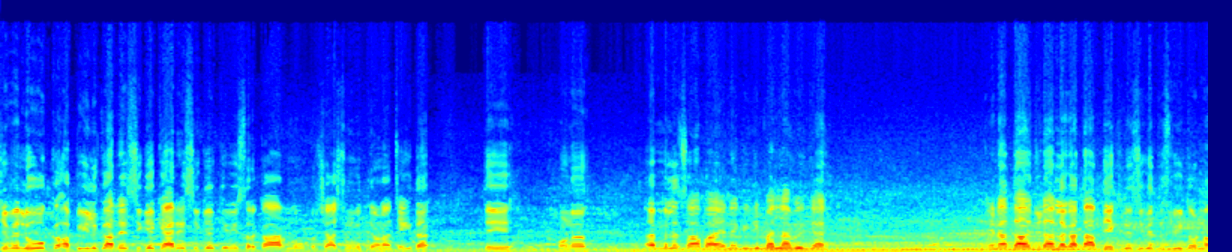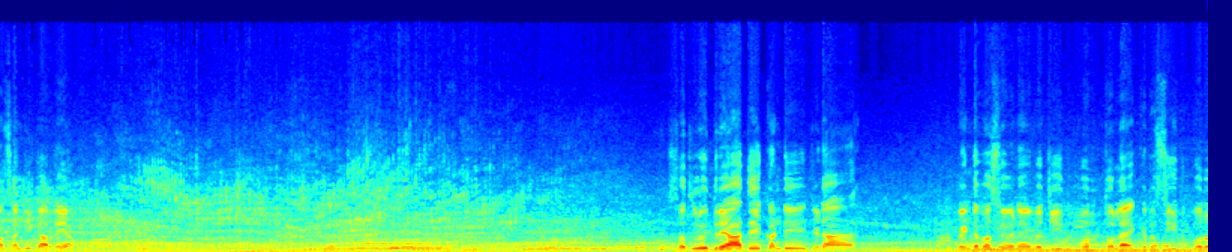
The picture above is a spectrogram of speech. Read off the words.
ਜਿਵੇਂ ਲੋਕ ਅਪੀਲ ਕਰ ਰਹੇ ਸੀਗੇ, ਕਹਿ ਰਹੇ ਸੀਗੇ ਕਿ ਵੀ ਸਰਕਾਰ ਨੂੰ, ਪ੍ਰਸ਼ਾਸਨ ਨੂੰ ਇੱਥੇ ਆਉਣਾ ਚਾਹੀਦਾ। ਤੇ ਹੁਣ ਐਮਐਲਏ ਸਾਹਿਬ ਆਏ ਨੇ ਕਿਉਂਕਿ ਪਹਿਲਾਂ ਵੀ ਕਹਿ ਇਹਨਾਂ ਦਾ ਜਿਹੜਾ ਲਗਾਤਾਰ ਦੇਖ ਰਹੇ ਸੀਗੇ, ਤਸਵੀਰ ਤੁਹਾਡੇ ਨਾਲ ਸਾਂਝੀ ਕਰ ਰਹੇ। ਆ ਸਤਲੁਜ ਦਰਿਆ ਦੇ ਕੰਢੇ ਜਿਹੜਾ ਪਿੰਡ ਵਸੇ ਹੋਏ ਨੇ, ਵਜੀਦਪੁਰ ਤੋਂ ਲੈ ਕੇ ਰਸੀਦਪੁਰ,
